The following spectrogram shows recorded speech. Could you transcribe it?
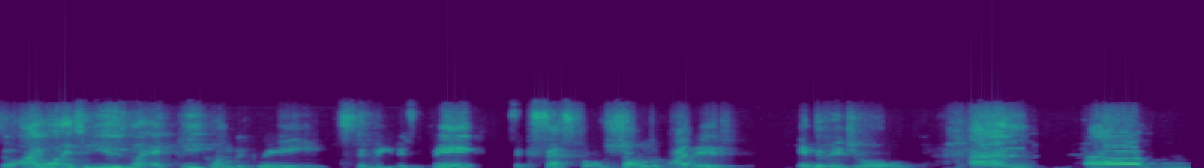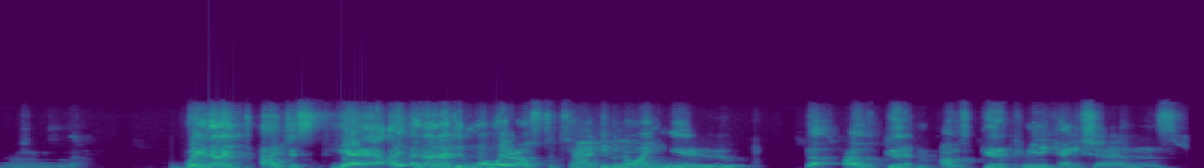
So I wanted to use my econ degree to be this big, successful, shoulder padded individual. And um, when I, I just, yeah, I, and I didn't know where else to turn, even though I knew that I was good at, I was good at communications.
